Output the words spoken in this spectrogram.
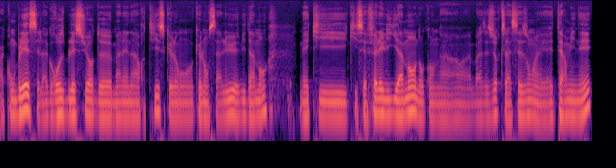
à combler, c'est la grosse blessure de Malena Ortiz que l'on salue évidemment, mais qui, qui s'est fait les ligaments. Donc on a, bah, c'est sûr que la saison est, terminée.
